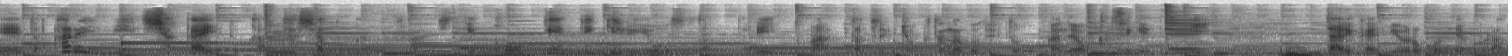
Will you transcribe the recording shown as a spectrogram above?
えー、とある意味、社会とか他者とかに関して貢献できる要素だったり、まあ、例えば極端なこと言うとお金を稼げたり、うん誰かに喜んでもらっ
